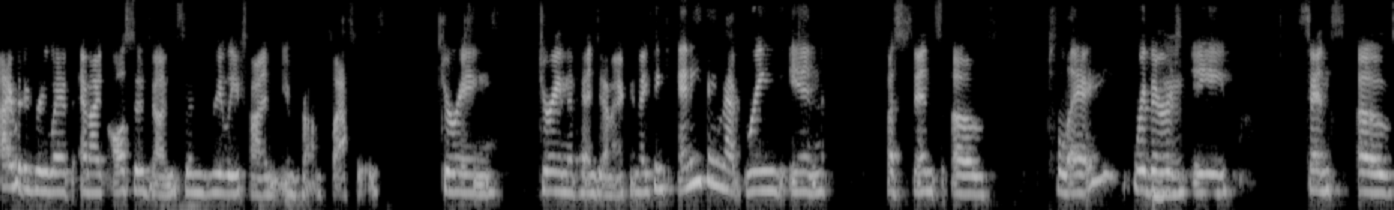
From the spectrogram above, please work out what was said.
i would agree with and i've also done some really fun improv classes during during the pandemic and i think anything that brings in a sense of play where there's mm-hmm. a sense of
